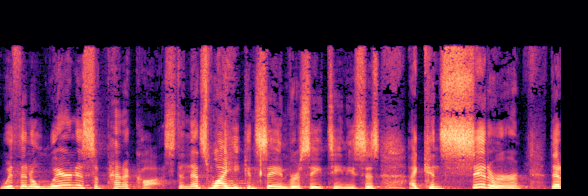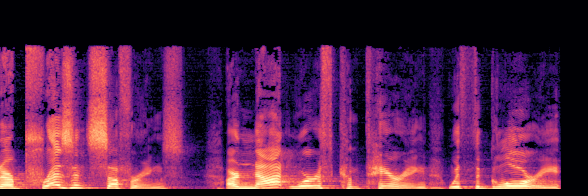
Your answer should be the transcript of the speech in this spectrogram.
with an awareness of Pentecost. And that's why he can say in verse 18, he says, I consider that our present sufferings are not worth comparing with the glory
